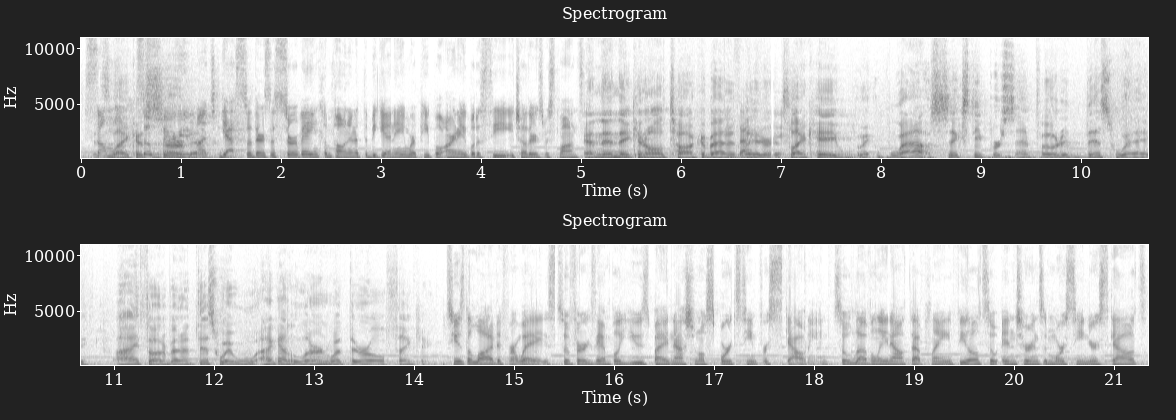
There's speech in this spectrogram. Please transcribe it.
It's Somewhat. like a so survey. Very much, yes. So there's a surveying component at the beginning where people aren't able to see each other's responses. And then they can all talk about it later. It's like, hey, wow, 60% voted this way. I thought about it this way. I got to learn what they're all thinking. It's used a lot of different ways. So, for example, used by a national sports team for scouting. So, leveling out that playing field. So, interns and more senior scouts,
